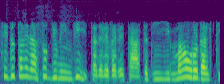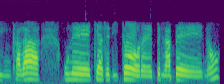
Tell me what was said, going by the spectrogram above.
Sì, tutta le su di un'invita delle verità di Mauro Daltinca, là un chiesa editore, Bella Be, no?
